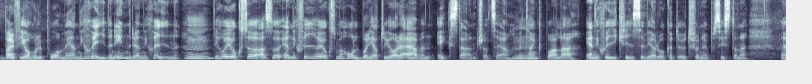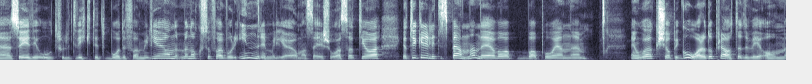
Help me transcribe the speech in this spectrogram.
varför jag håller på med energi, den inre energin. Det har ju också, alltså energi har ju också med hållbarhet att göra även externt så att säga. Med tanke på alla energikriser vi har råkat ut för nu på sistone. Eh, så är det otroligt viktigt både för miljön men också för vår inre miljö om man säger så. Så att jag, jag tycker det är lite spännande. Jag var, var på en eh, en workshop igår och då pratade vi om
